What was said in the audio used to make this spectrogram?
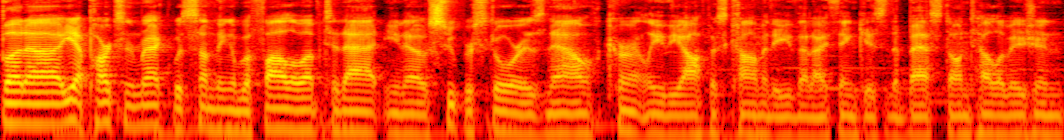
But uh, yeah, Parks and Rec was something of a follow up to that. You know, Superstore is now currently the office comedy that I think is the best on television.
